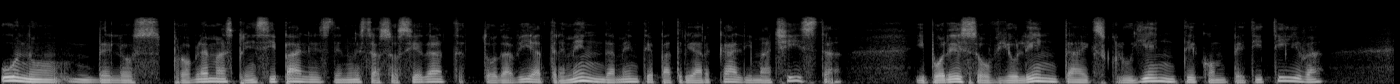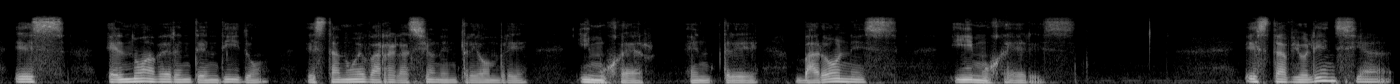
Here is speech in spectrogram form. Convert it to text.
uno de los problemas principales de nuestra sociedad, todavía tremendamente patriarcal y machista, y por eso violenta, excluyente, competitiva, es el no haber entendido esta nueva relación entre hombre y mujer, entre varones y mujeres. Esta violencia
